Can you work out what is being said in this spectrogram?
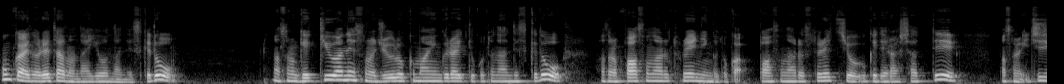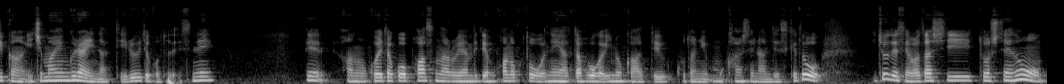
今回のレターの内容なんですけど、まあ、その月給はね、その16万円ぐらいってことなんですけど、まあ、そのパーソナルトレーニングとかパーソナルストレッチを受けてらっしゃって、まあ、その1時間1万円ぐらいになっているってことですね。で、あの、こういったこうパーソナルをやめて他のことをね、やった方がいいのかっていうことにも関してなんですけど、一応ですね、私としての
